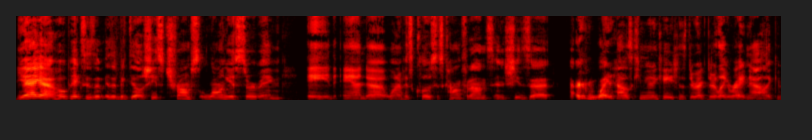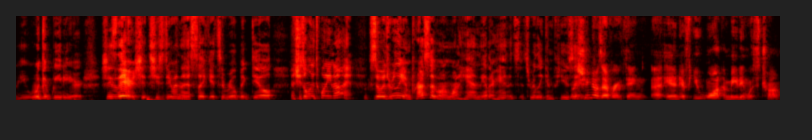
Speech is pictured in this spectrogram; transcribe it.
Yeah, yeah. Hope Hicks is a is a big deal. She's Trump's longest serving aide and uh, one of his closest confidants, and she's uh, our White House communications director. Like right now, like if you Wikipedia her, she's there. She, she's doing this like it's a real big deal, and she's only twenty So it's really impressive on one hand. The other hand, it's it's really confusing. Well, she knows everything uh, and if you want a meeting with trump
